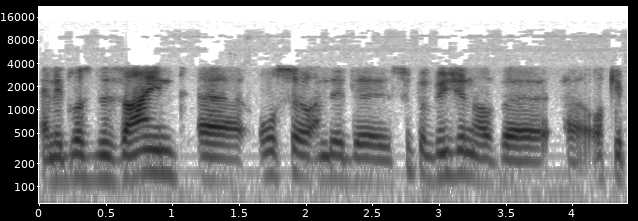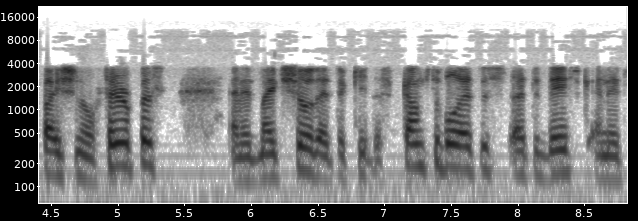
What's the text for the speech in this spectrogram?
And it was designed uh, also under the supervision of an occupational therapist, and it makes sure that the kid is comfortable at the, at the desk and it's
